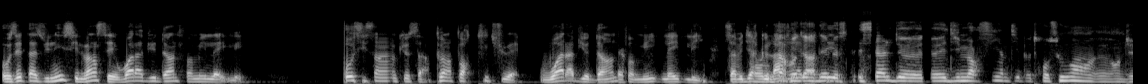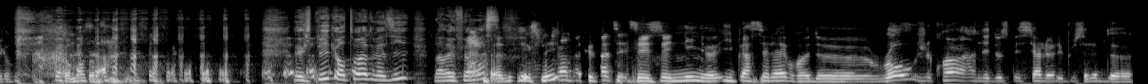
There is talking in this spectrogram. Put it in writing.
Aux États-Unis, Sylvain, c'est What have you done for me lately? Aussi simple que ça. Peu importe qui tu es. What have you done for me lately? Ça veut dire On que a là, regardé le spécial de, de Eddie Murphy un petit peu trop souvent, euh, Angelo. Comment ça? Explique, Antoine, vas-y, la référence. Vas-y, explique. Non, parce que ça, c'est- c'est c'est une ligne hyper célèbre de Raw, je crois, un des deux spéciales les plus célèbres de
